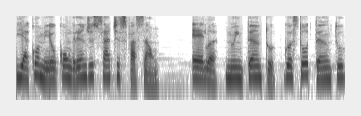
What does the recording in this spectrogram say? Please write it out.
e a comeu com grande satisfação. Ela, no entanto, gostou tanto,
